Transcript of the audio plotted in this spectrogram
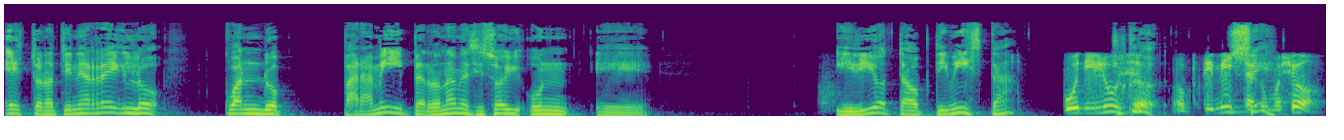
esto no tiene arreglo. Cuando para mí, perdóname si soy un eh, idiota optimista. Un iluso optimista como yo.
